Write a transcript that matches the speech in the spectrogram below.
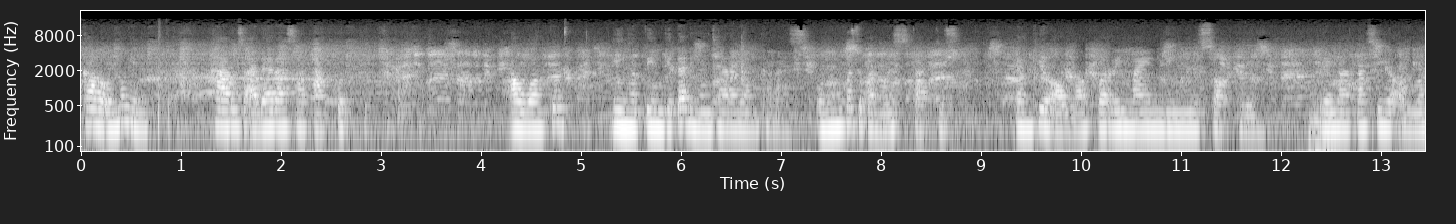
Kalau umum ini harus ada rasa takut. Allah tuh ngingetin kita dengan cara yang keras. Umum kan suka nulis status thank you Allah for reminding me softly terima kasih ya Allah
